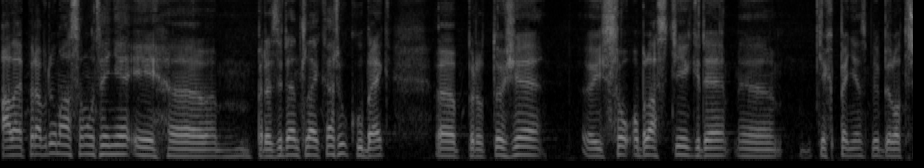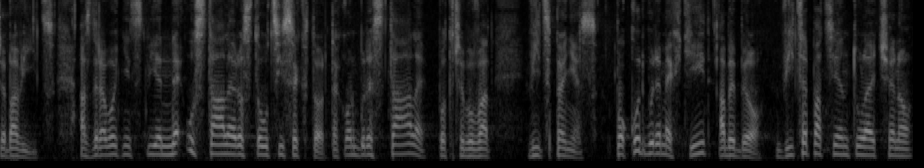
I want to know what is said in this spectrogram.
Ale pravdu má samozřejmě i eh, prezident lékařů Kubek, eh, protože jsou oblasti, kde eh, těch peněz by bylo třeba víc. A zdravotnictví je neustále rostoucí sektor, tak on bude stále potřebovat víc peněz. Pokud budeme chtít, aby bylo více pacientů léčeno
